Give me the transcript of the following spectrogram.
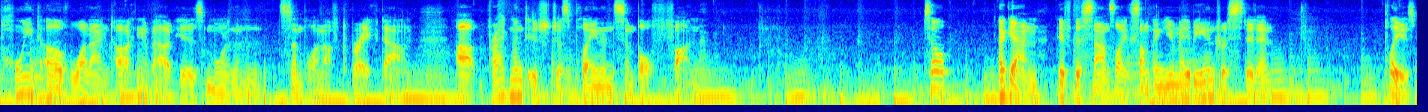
point of what I'm talking about is more than simple enough to break down. Uh, Fragment is just plain and simple fun. So, again, if this sounds like something you may be interested in, please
